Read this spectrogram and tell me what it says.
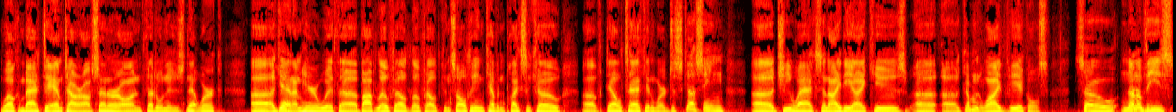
Welcome back to Amtower Off Center on Federal News Network. Uh, again, I'm here with uh, Bob Lohfeld, Lohfeld Consulting, Kevin Plexico of Deltek, and we're discussing uh, GWACs and IDIQs, uh, uh, government-wide vehicles so none of these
